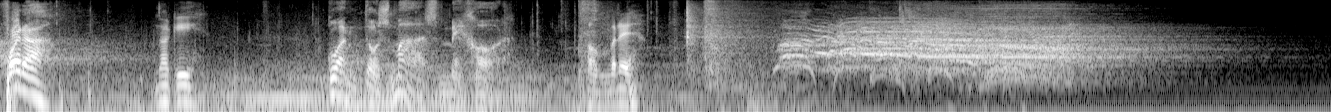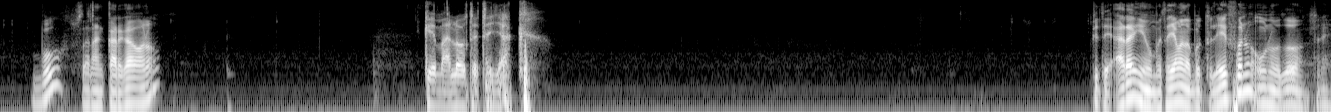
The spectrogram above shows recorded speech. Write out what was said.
¡Fuera! De aquí. Cuantos más, mejor. Hombre. Buh, se la han cargado, ¿no? Qué malote este Jack. Fíjate, ahora mismo me está llamando por teléfono. Uno, dos, tres.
